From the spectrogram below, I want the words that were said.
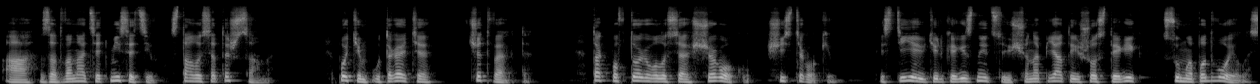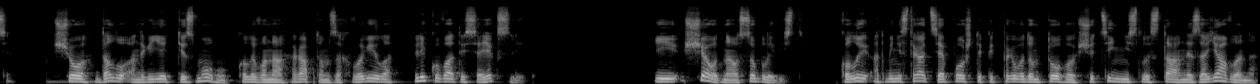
А за 12 місяців сталося те ж саме. Потім утретє, вчетверте. Так повторювалося щороку, 6 років, з тією тільки різницею, що на п'ятий і шостий рік сума подвоїлася, що дало Анрієтті змогу, коли вона раптом захворіла, лікуватися як слід. І ще одна особливість коли адміністрація пошти під приводом того, що цінність листа не заявлена,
